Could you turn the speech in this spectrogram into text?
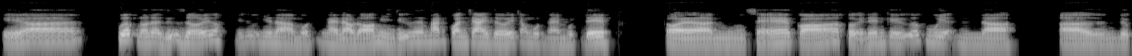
cái uh, phước là giữ giới thôi. Ví dụ như là một ngày nào đó mình giữ bát quan trai giới trong một ngày một đêm rồi uh, sẽ có khởi lên cái ước nguyện uh, uh, được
